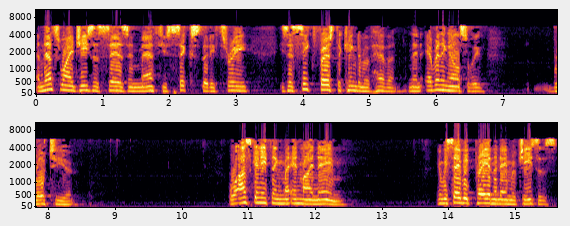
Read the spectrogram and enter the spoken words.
And that's why Jesus says in Matthew 6:33, he says, "Seek first the kingdom of heaven, and then everything else will be brought to you." Or ask anything in my name. And we say we pray in the name of Jesus,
